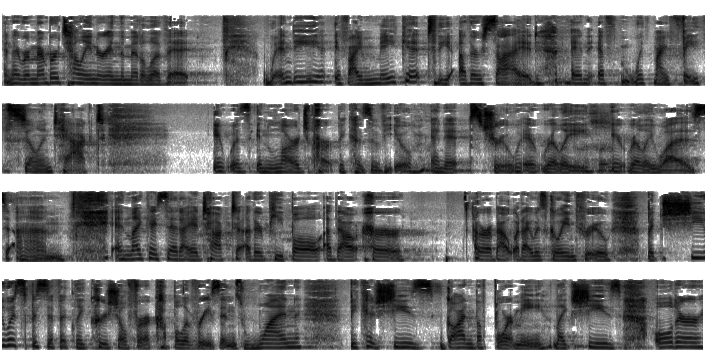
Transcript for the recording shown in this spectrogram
And I remember telling her in the middle of it, Wendy, if I make it to the other side and if with my faith still intact, it was in large part because of you. And it's true. It really, it really was. Um, and like I said, I had talked to other people about her or about what I was going through, but she was specifically crucial for a couple of reasons. One, because she's gone before me. Like she's older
